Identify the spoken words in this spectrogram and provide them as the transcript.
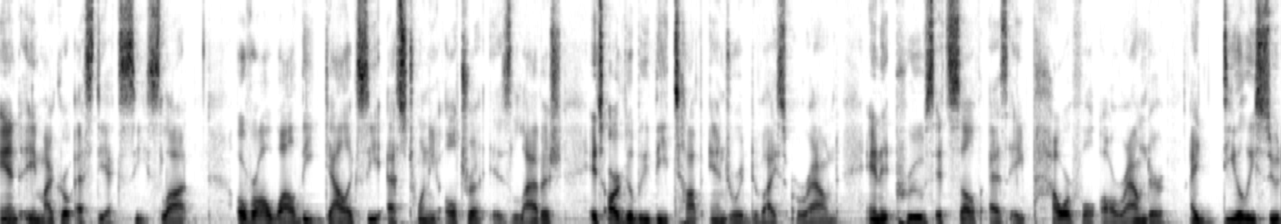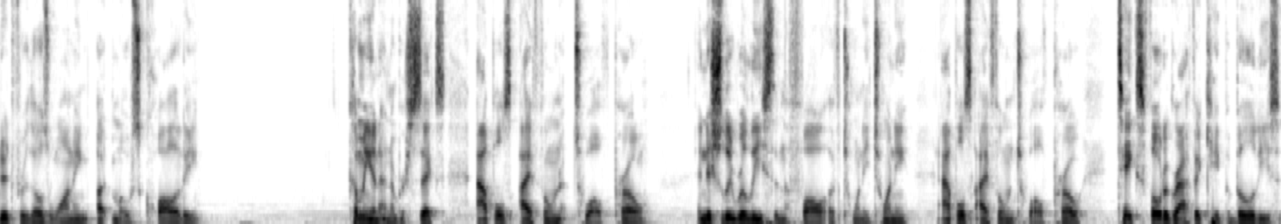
and a micro SDXC slot. Overall, while the Galaxy S20 Ultra is lavish, it's arguably the top Android device around, and it proves itself as a powerful all rounder, ideally suited for those wanting utmost quality. Coming in at number 6, Apple's iPhone 12 Pro. Initially released in the fall of 2020, Apple's iPhone 12 Pro takes photographic capabilities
